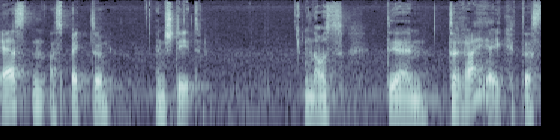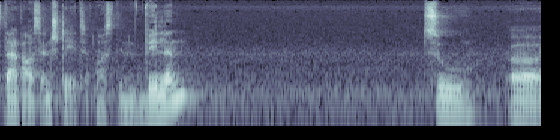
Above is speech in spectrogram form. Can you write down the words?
ersten Aspekte entsteht. Und aus dem Dreieck, das daraus entsteht, aus dem Willen, zu, äh,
